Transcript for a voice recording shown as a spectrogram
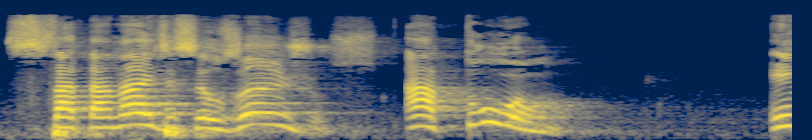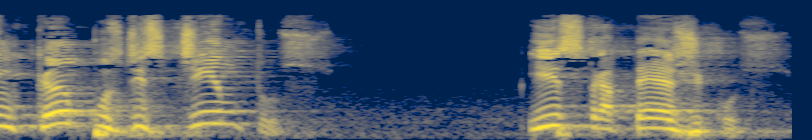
Satanás e seus anjos atuam em campos distintos e estratégicos.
